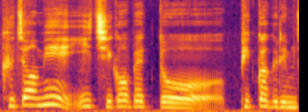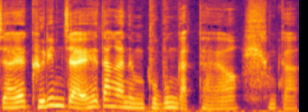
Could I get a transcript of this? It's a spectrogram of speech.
그 점이 이 직업의 또 빛과 그림자의 그림자에 해당하는 부분 같아요. 그러니까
